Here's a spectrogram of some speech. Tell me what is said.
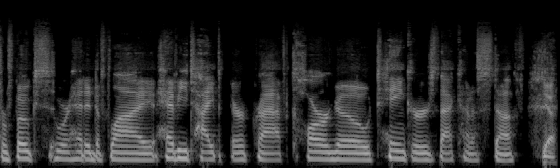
for folks who are headed to fly heavy type aircraft, cargo, tankers, that kind of stuff. Yeah.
